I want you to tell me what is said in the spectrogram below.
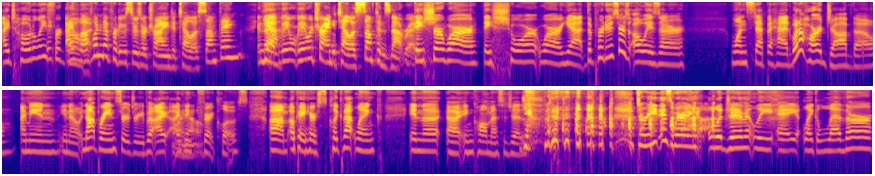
I totally forgot. I love when the producers are trying to tell us something and Yeah. they, were- they were trying to tell us something's not right They sure were. They sure were. Yeah. The producers always are one step ahead. What a hard job though. I mean, you know, not brain surgery, but I, I, I think know. very close. Um, okay, here, click that link in the uh, in call messages. Yeah. Dorit is wearing legitimately a like leather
